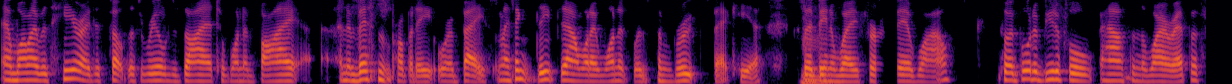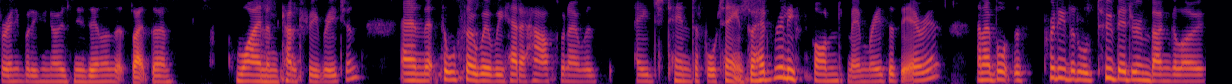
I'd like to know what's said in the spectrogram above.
And while I was here, I just felt this real desire to want to buy an investment property or a base. And I think deep down, what I wanted was some roots back here because mm. I'd been mm. away for a fair while. So I bought a beautiful house in the Wairarapa for anybody who knows New Zealand. It's like the wine and country region. And that's also where we had a house when I was age 10 to 14. So I had really fond memories of the area. And I bought this pretty little two bedroom bungalow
